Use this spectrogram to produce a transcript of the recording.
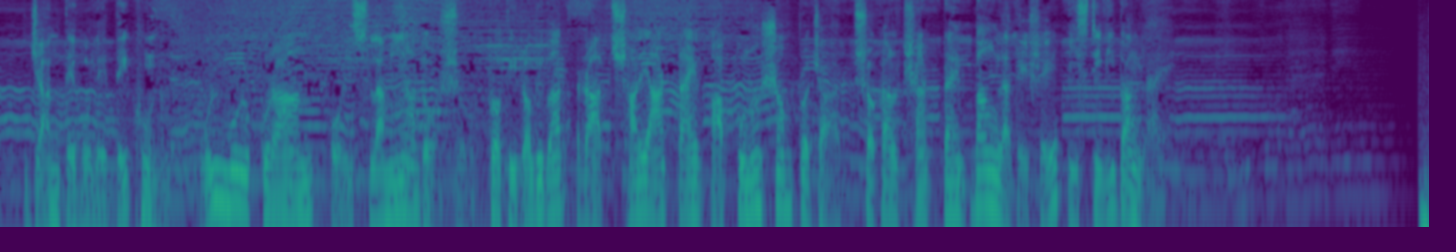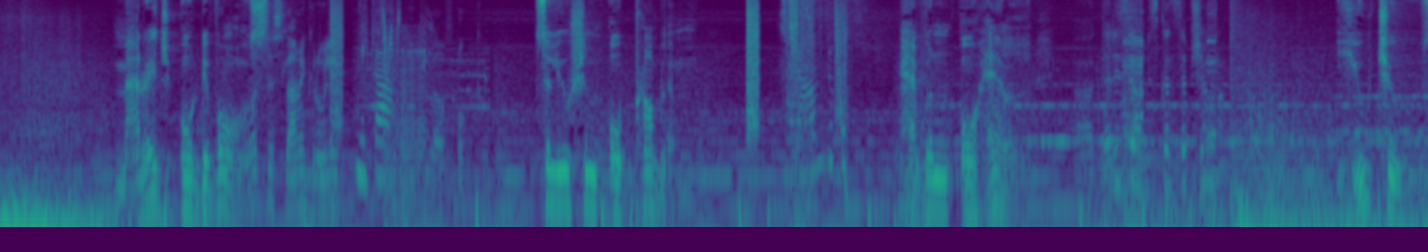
জানতে হলে দেখুন উলমুল কোরআন ও ইসলামী আদর্শ প্রতি রবিবার রাত সাড়ে আটটায় বা পুনঃ সম্প্রচার সকাল সাতটায় বাংলাদেশে পিস টিভি বাংলায় marriage O divorce What's the Islamic ruling nikah of book? solution or problem heaven or hell there is a misconception You choose.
